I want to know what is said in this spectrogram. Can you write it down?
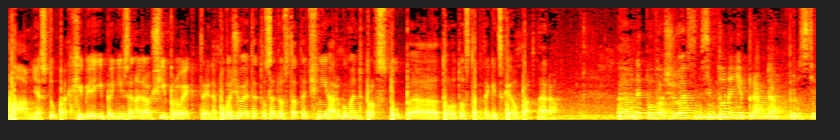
A městu pak chybějí peníze na další projekty. Nepovažujete to za dostatečný argument pro vstup eh, tohoto strategického partnera? Eh, nepovažuji. Já si myslím, to není pravda prostě.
